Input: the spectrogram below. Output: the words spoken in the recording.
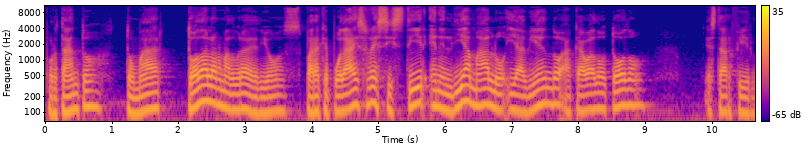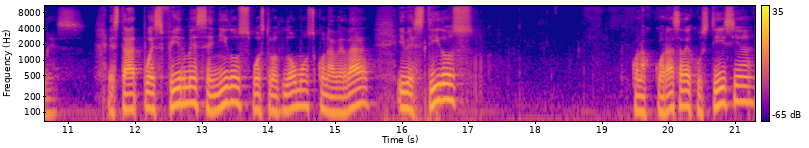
Por tanto, tomar toda la armadura de Dios para que podáis resistir en el día malo y habiendo acabado todo, estar firmes. Estad pues firmes, ceñidos vuestros lomos con la verdad y vestidos con la coraza de justicia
